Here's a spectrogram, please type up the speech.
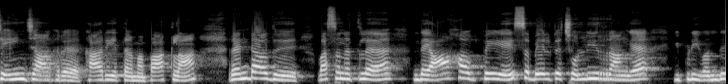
சேஞ்ச் ஆகிற காரியத்தை நம்ம பார்க்கலாம். ரெண்டாவது வசனத்துல இந்த ஆகாப்பே ஏசபேல்கிட்ட சொல்லிடுறாங்க இப்படி வந்து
